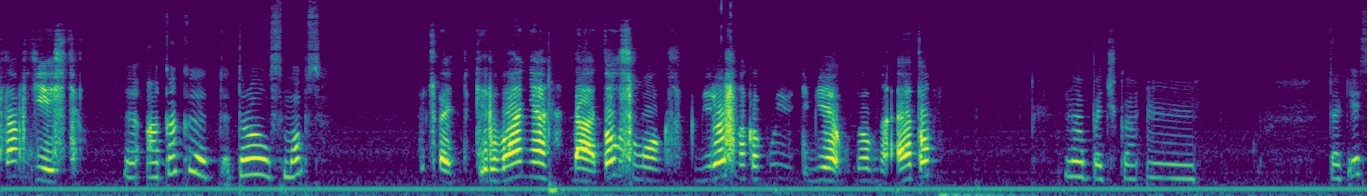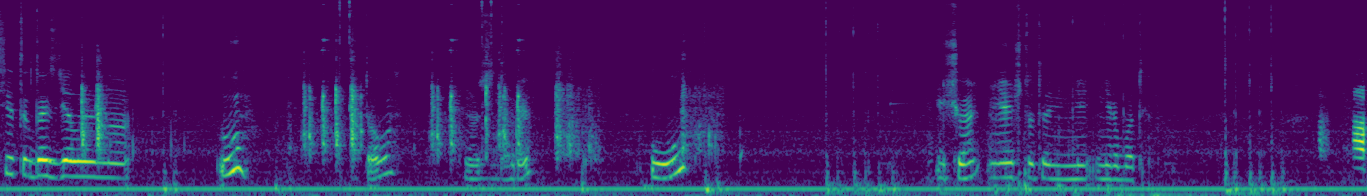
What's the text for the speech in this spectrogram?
И Там, есть. Э, а как Trolls Mobs? Почекай, керование. Да, Толсмокс. Берешь на какую тебе удобно эту. Кнопочка. М. Так, если я тогда сделаю на У. Готово. Раз, два, У. Еще. У меня что-то не, не работает. А,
